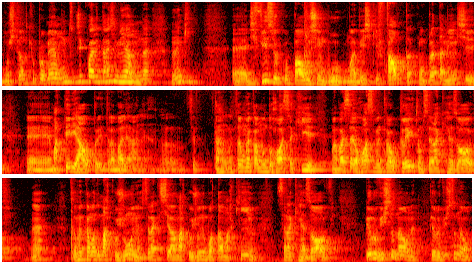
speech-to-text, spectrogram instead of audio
Mostrando que o problema é muito de qualidade mesmo, né? Não é que é difícil culpar o Luxemburgo, uma vez que falta completamente é, material para ele trabalhar, né? Tá, estamos reclamando do Rossi aqui, mas vai sair o Rossi, vai entrar o Cleiton, será que resolve, né? Estamos reclamando do Marco Júnior, será que tirar o Marco Júnior e botar o Marquinho, será que resolve? Pelo visto não, né? Pelo visto não.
